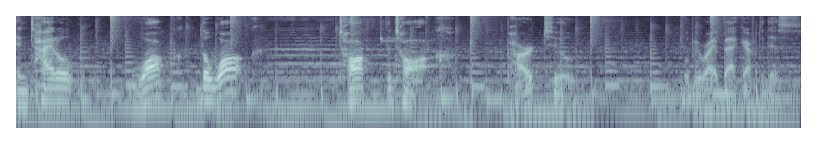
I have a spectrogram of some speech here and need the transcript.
entitled Walk the Walk, Talk the Talk, Part 2. We'll be right back after this.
